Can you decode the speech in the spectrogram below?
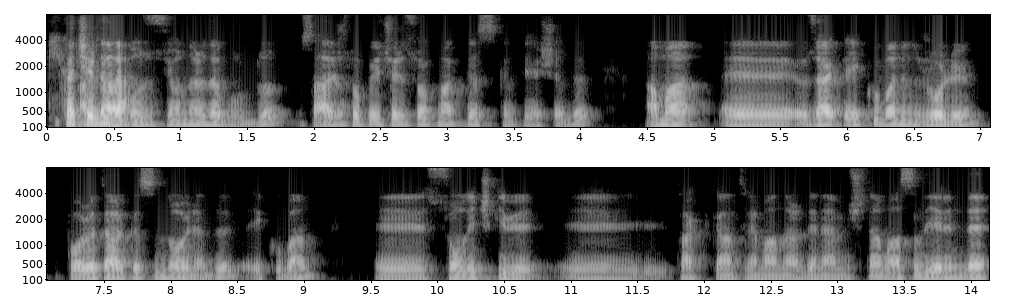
Ki kaçırdı Hatta da. pozisyonları da buldu. Sadece topu içeri sokmakta sıkıntı yaşadı. Ama e, özellikle Ekuba'nın rolü, forvet arkasında oynadı Ekuban. E, sol iç gibi e, taktik antrenmanlar denenmişti ama asıl yerinde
